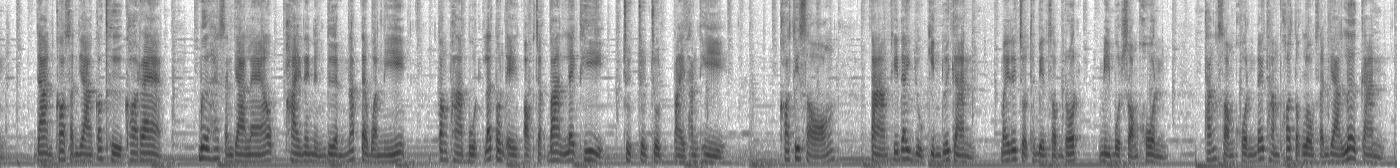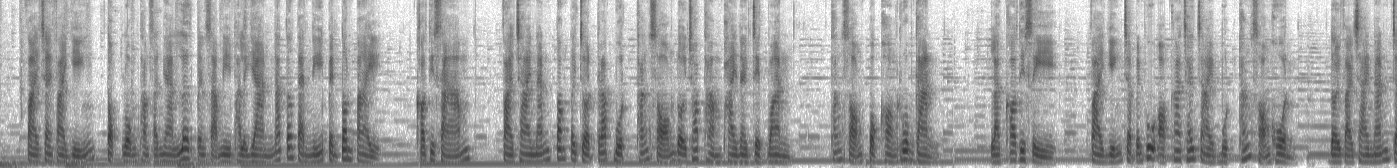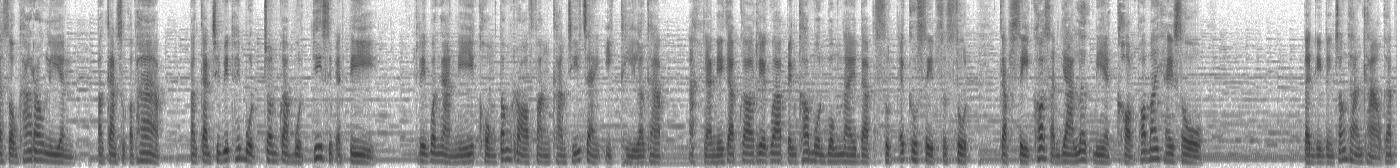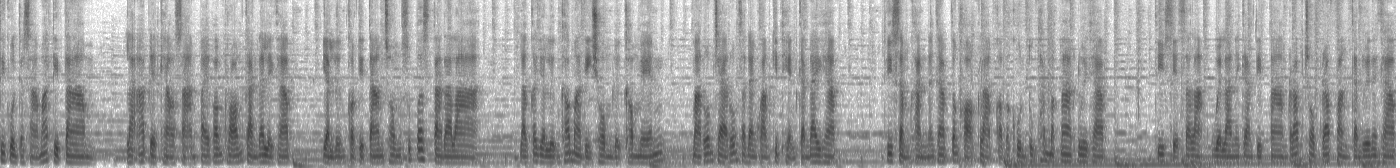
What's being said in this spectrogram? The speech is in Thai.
ด้านข้อสัญญาก็คือข้อแรก เมื่อให้สัญญาแล้วภายในหนึ่งเดือนนับแต่วันนี้ ต้องพาบุตรและตนเองออกจากบ้านเลขที่จุดๆไปทันที ข้อที่ 2 ตามที่ได้อยู่กินด้วยกัน ไม่ได้จดทะเบียนสมรสมีบุตรสองคน ทั้งสองคนได้ทำข้อตกลงสัญญาเลิกกัน ฝ่ายชายฝ่ายหญิง ตกลงทำสัญญาเลิกเป็นสามีภรรยานับตั้งแต่นี้เป็นต้นไป ข้อที่ 3 ฝ่ายชายนั้นต้องไปจดรับบุตรทั้งสองโดยชอบธรรมภายใน 7 วัน ทั้งสองปกครองร่วมกัน และข้อที่ 4 ฝ่ายหญิงจะเป็นผู้ออกค่าใช้จ่ายบุตรทั้งสองคน โดยฝ่ายชายนั้นจะส่งค่าเล่าเรียน ประกันสุขภาพ ประกันชีวิตให้บุตรจนกว่าบุตร 21 ปี เรียกว่างานนี้คงต้องรอฟังคำชี้แจงอีกทีแล้วครับอะงานนี้ครับก็เรียกว่าเป็นข้อมูลวงในแบบสุดเอ็กซ์คลูซีฟสุดๆ กับ 4 ข้อสัญญาเลิกเมียของพ่อไม้ไฮโซ เป็นอีกหนึ่งช่องทางข่าวครับที่คุณจะสามารถติดตาม และอัปเดตข่าวสารไปพร้อม ๆ กันได้เลยครับ อย่าลืมกดติดตามชมซูเปอร์สตาร์ดาราแล้วก็อย่าลืมเข้ามาติชมหรือคอมเมนต์มาร่วมแชร์ร่วมแสดงความคิดเห็นกันได้ครับ ที่สำคัญนะครับต้องขอกราบขอบพระคุณทุกท่านมากๆด้วยครับ ที่เสียสละเวลาในการติดตามรับชมรับฟังกันด้วยนะครับ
